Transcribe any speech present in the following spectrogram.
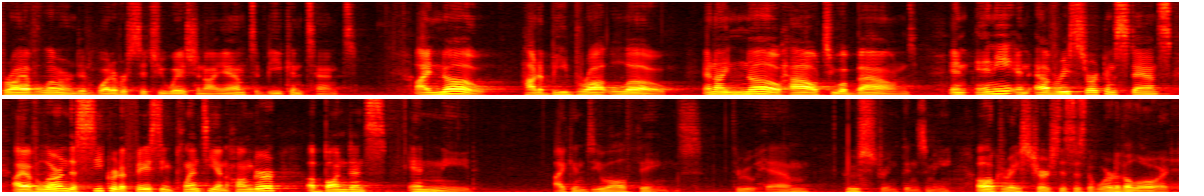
for I have learned in whatever situation I am to be content. I know how to be brought low, and I know how to abound. In any and every circumstance, I have learned the secret of facing plenty and hunger, abundance and need. I can do all things through him who strengthens me. Oh, Grace Church, this is the word of the Lord.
